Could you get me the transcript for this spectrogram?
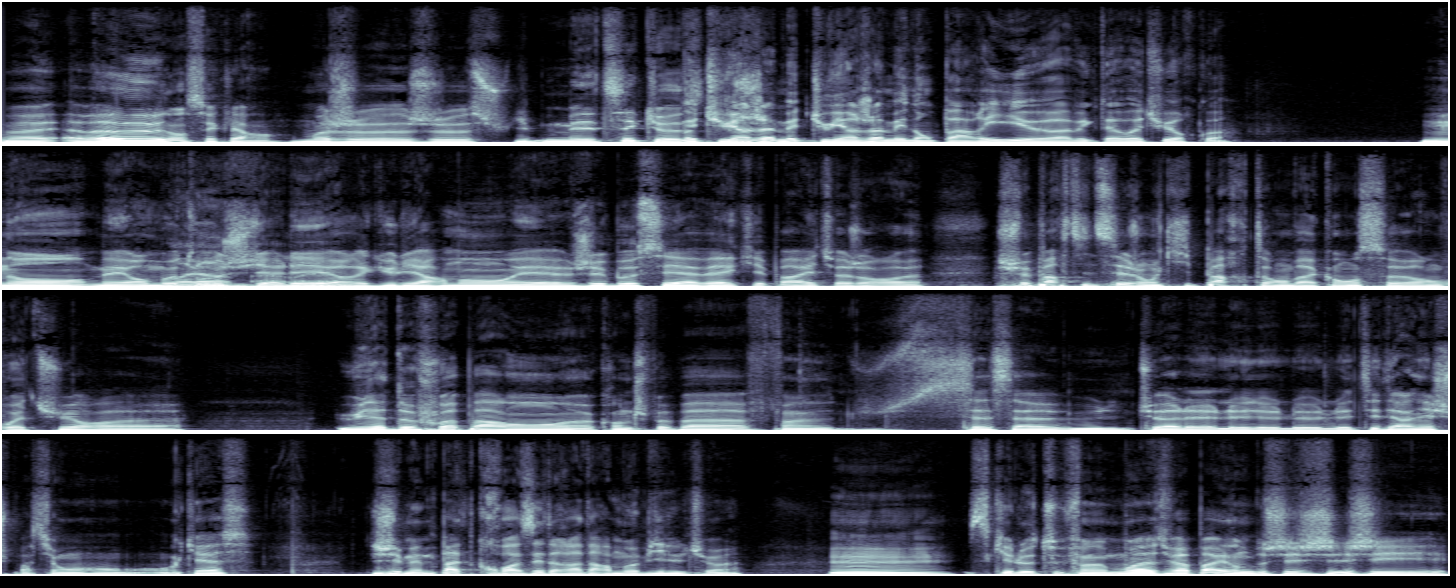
Ouais, ah bah oui, non, c'est clair. hein. Moi, je, je suis. Mais tu sais que. Mais tu viens jamais, tu viens jamais dans Paris euh, avec ta voiture, quoi. Non, mais en moto, Voilà, j'y bah, allais euh, régulièrement et euh, j'ai bossé avec. Et pareil, tu vois, genre, euh, je fais partie de ces gens qui partent en vacances euh, en voiture euh, une à deux fois par an euh, quand je peux pas. Enfin, ça, ça, tu vois, l'été dernier, je suis parti en, en- en caisse. J'ai même pas de croisée de radar mobile, tu vois. Hmm. Ce qui est le. Enfin, moi, tu vois, par exemple, j'ai-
